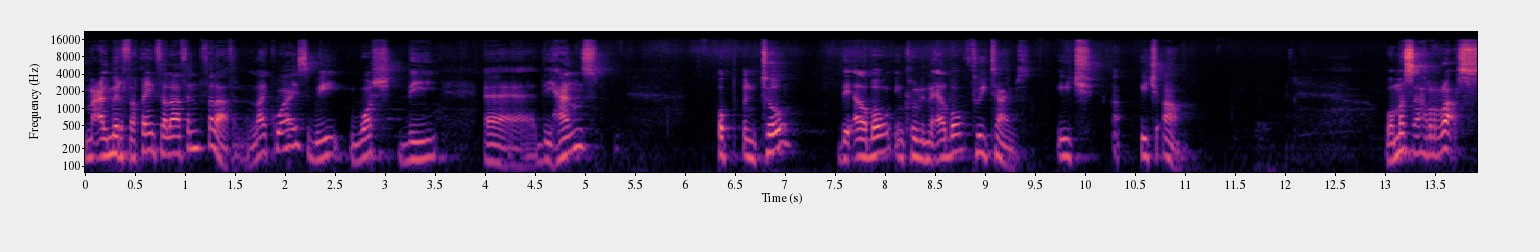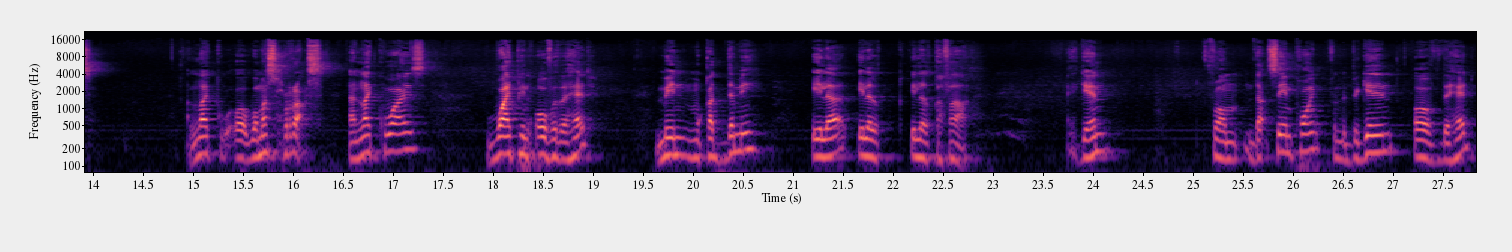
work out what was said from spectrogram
مع المرفقين ثلاثا ثلاثا. Likewise, we wash the uh, the hands up until the elbow, including the elbow, three times each uh, each arm. ومسح الرأس like ومسح الرأس and likewise wiping over the head من مقدمه إلى إلى إلى القفاء again from that same point from the beginning of the head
